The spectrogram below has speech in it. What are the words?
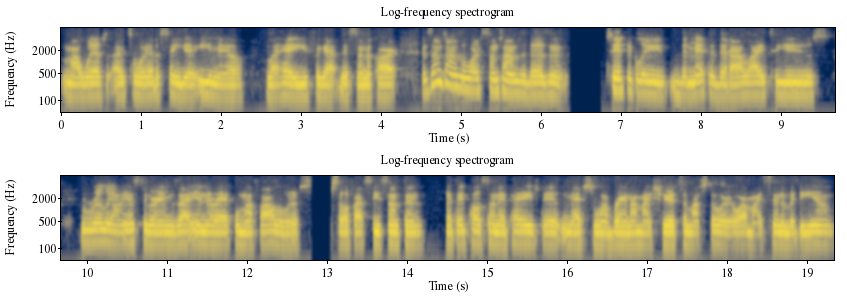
my website uh, to where it'll send you an email like, hey, you forgot this in the cart. And sometimes it works, sometimes it doesn't. Typically, the method that I like to use really on Instagram is I interact with my followers. So if I see something that they post on their page that matches with my brand, I might share it to my story or I might send them a DM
